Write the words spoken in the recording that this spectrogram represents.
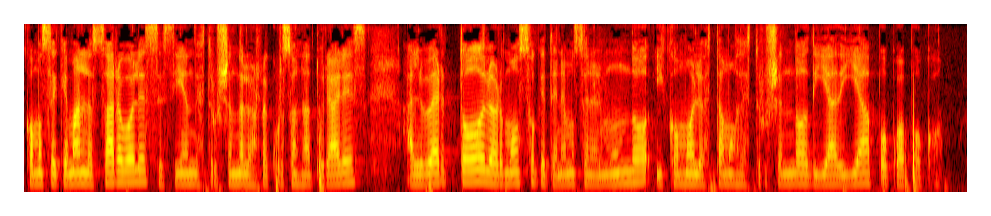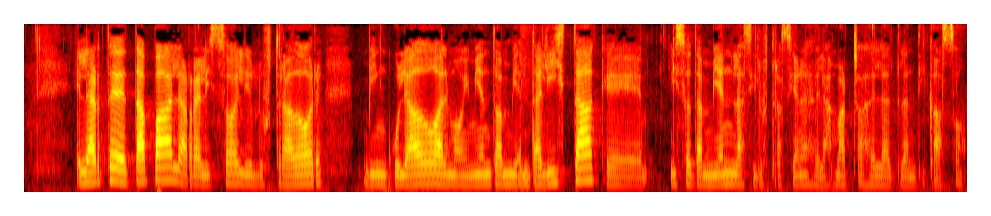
Cómo se queman los árboles, se siguen destruyendo los recursos naturales, al ver todo lo hermoso que tenemos en el mundo y cómo lo estamos destruyendo día a día, poco a poco. El arte de tapa la realizó el ilustrador vinculado al movimiento ambientalista que hizo también las ilustraciones de las marchas del Atlanticazo.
